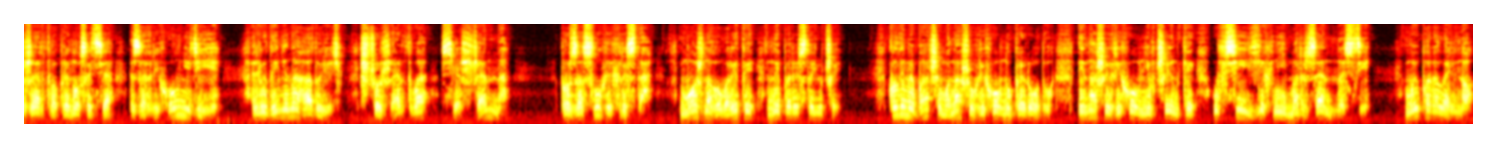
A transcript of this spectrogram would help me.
жертва приноситься за гріховні дії, людині нагадують, що жертва священна. Про заслуги Христа можна говорити не перестаючи. Коли ми бачимо нашу гріховну природу і наші гріховні вчинки у всій їхній мерзенності, ми паралельно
